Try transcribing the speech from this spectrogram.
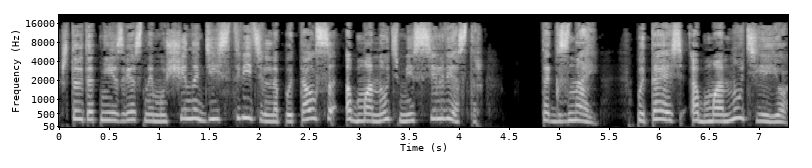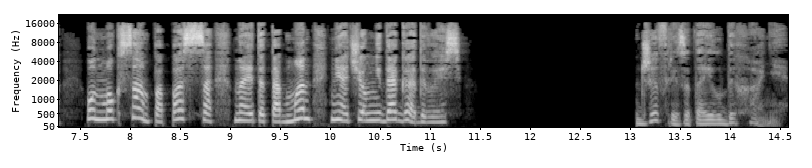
что этот неизвестный мужчина действительно пытался обмануть мисс Сильвестр. Так знай, пытаясь обмануть ее, он мог сам попасться на этот обман, ни о чем не догадываясь». Джеффри затаил дыхание.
